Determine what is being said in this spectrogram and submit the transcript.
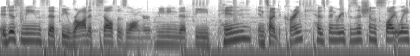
It just means that the rod itself is longer, meaning that the pin inside the crank has been repositioned slightly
